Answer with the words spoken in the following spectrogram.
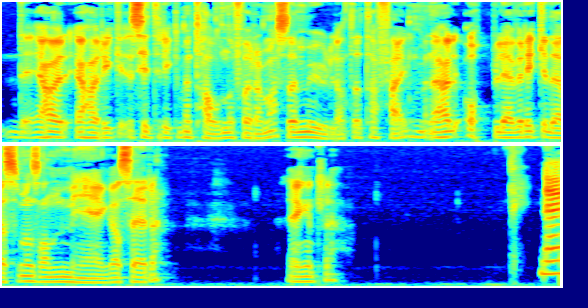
det, jeg, har, jeg har ikke, sitter ikke med tallene foran meg, så det er mulig at jeg tar feil. Men jeg opplever ikke det som en sånn megaserie, egentlig. Nei,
